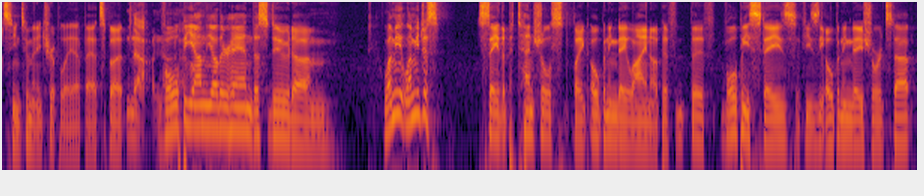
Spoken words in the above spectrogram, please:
seen too many AAA at bats. But No, no, Volpe, on the other hand, this dude. Um, let me let me just say the potential like opening day lineup. If if Volpe stays, if he's the opening day shortstop,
